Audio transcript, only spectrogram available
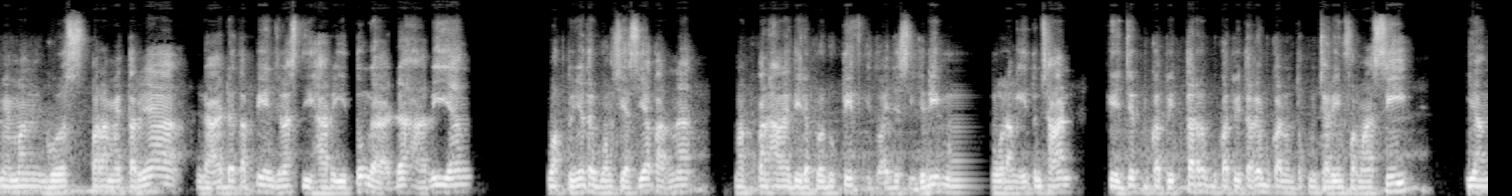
memang goals parameternya nggak ada tapi yang jelas di hari itu nggak ada hari yang waktunya terbuang sia-sia karena melakukan hal yang tidak produktif itu aja sih. Jadi mengurangi itu misalkan gadget buka Twitter buka Twitternya bukan untuk mencari informasi yang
